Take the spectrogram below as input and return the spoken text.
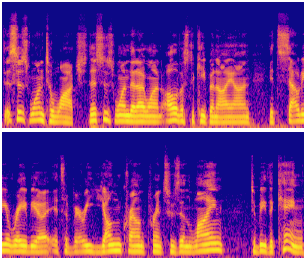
This is one to watch. This is one that I want all of us to keep an eye on. It's Saudi Arabia. It's a very young crown prince who's in line to be the king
